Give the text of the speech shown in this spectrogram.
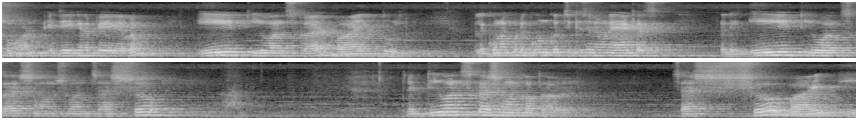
সমান, এই যে এখানে পেয়ে গেলাম a t one square by দুই। তাহলে কোনো কোনো গুণ করছি কিছু না মানে এক আছে। তাহলে এ টি ওয়ান স্কোয়ার সমান সমান চারশো। তাহলে টি ওয়ান স্কোয়ার সমান কত হবে? চারশো বাই এ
